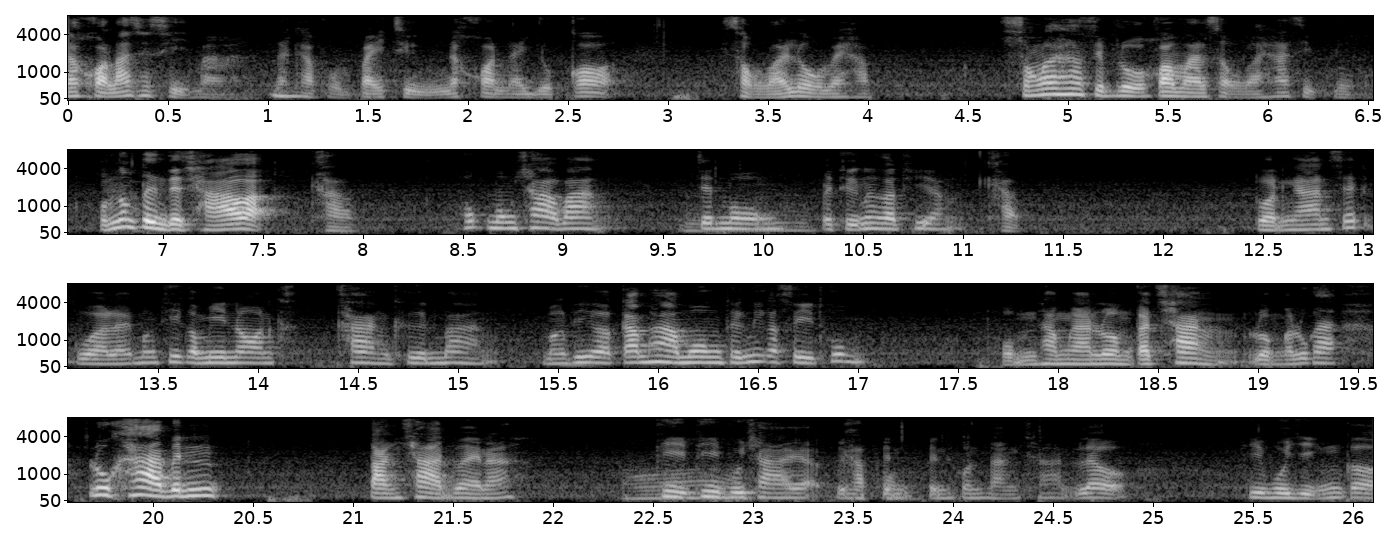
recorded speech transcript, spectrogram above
นครราชสีมานะครับผมไปถึงนครนายกก็ 200 โลไหมครับสองร้อยห้าสิบโลประมาณ 250 โล ผมต้องตื่นแต่เช้าอะครับหกโมงเช้าบ้างเจ็ดโมงไปถึงนั่นก็เที่ยงครับ ตรวจงานเสร็จกว่าอะไรบางทีก็มีนอนข้างคืนบ้าง บางทีก็กำห้าโมงถึงนี่ก็สี่ทุ่มผมทำงานรวมกับช่างรวมกับลูกค้า ลูกค้าเป็นต่างชาติด้วยนะพี่พี่ผู้ชายอะเป็นครับผเป็นมเป็นคนต่างชาติแล้วพี่ผู้หญิงก็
